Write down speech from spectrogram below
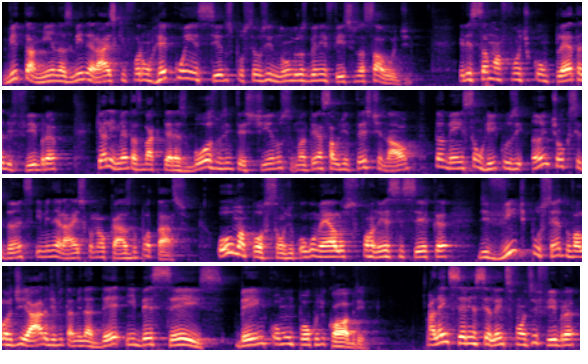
vitaminas, minerais que foram reconhecidos por seus inúmeros benefícios à saúde. Eles são uma fonte completa de fibra que alimenta as bactérias boas nos intestinos, mantém a saúde intestinal também são ricos em antioxidantes e minerais, como é o caso do potássio. Uma porção de cogumelos fornece cerca de 20% do valor diário de vitamina D e B6, bem como um pouco de cobre. Além de serem excelentes fontes de fibra,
